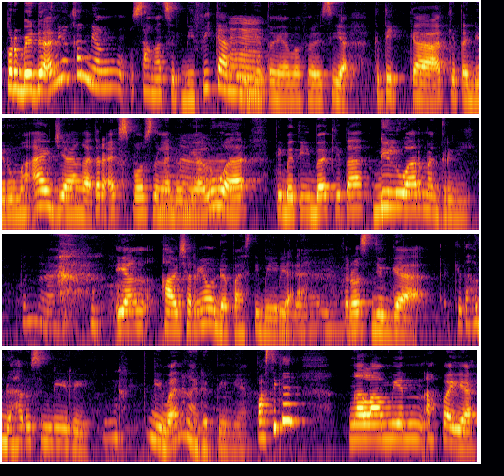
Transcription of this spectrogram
perbedaannya kan yang sangat signifikan hmm. begitu ya Mbak Felicia. Ketika kita di rumah aja nggak terekspos dengan Benar. dunia luar, tiba-tiba kita di luar negeri. Benar. Yang culture-nya udah pasti beda. beda iya. Terus juga kita udah harus sendiri. Itu gimana ngadepinnya? Pasti kan ngalamin apa ya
